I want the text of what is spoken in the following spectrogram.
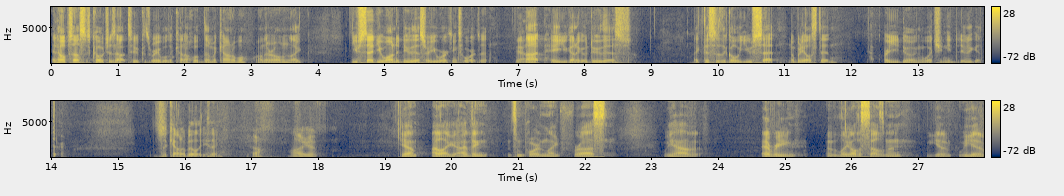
it helps us as coaches out too because we're able to kind of hold them accountable on their own. Like, you said you wanted to do this. Are you working towards it? yeah. Not, hey, you got to go do this. Like, this is the goal you set. Nobody else did. Are you doing what you need to do to get there? It's an accountability thing. Yeah, I like it. Yeah, I like it. I think it's important. Like for us, we have every like all the salesmen. We get a, we get a,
